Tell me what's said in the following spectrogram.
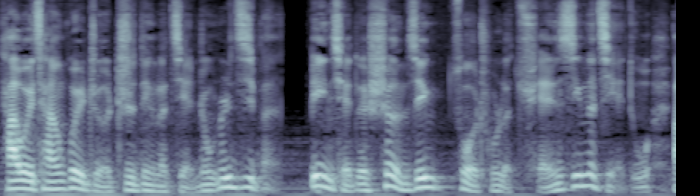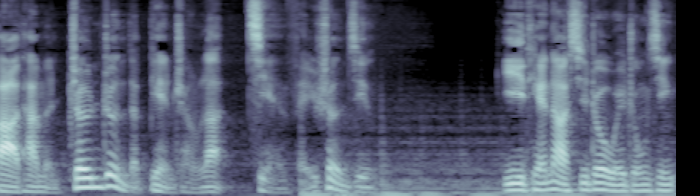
他为参会者制定了减重日记本，并且对圣经做出了全新的解读，把它们真正的变成了减肥圣经。以田纳西州为中心，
